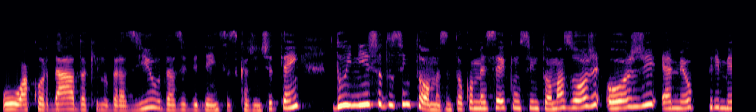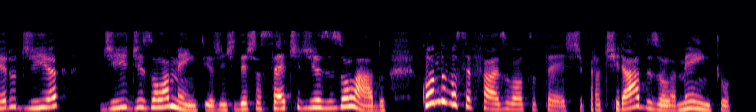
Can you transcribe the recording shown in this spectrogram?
o acordado aqui no Brasil, das evidências que a gente tem, do início dos sintomas. Então, comecei com sintomas hoje. Hoje é meu primeiro dia de, de, isolamento e a gente deixa sete dias isolado. Quando você faz o autoteste para tirar do isolamento,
